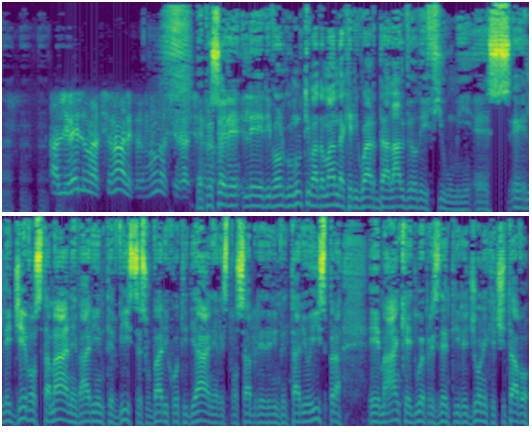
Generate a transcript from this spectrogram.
Eh, eh a livello nazionale, però non la situazione. Eh, professore, le, le, rivolgo un'ultima domanda che riguarda l'alveo dei fiumi. Eh, eh, leggevo stamane varie interviste su vari quotidiani ai responsabili dell'inventario ISPRA, eh, ma anche ai due presidenti di regione che citavo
